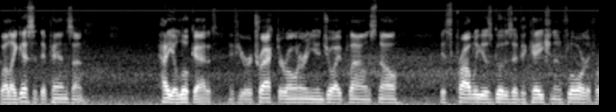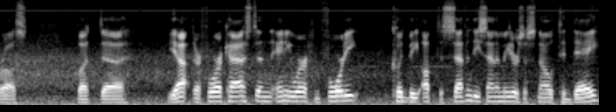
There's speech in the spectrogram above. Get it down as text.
Well, I guess it depends on how you look at it. If you're a tractor owner and you enjoy plowing snow, it's probably as good as a vacation in Florida for us. But uh, yeah, they're forecasting anywhere from 40 could be up to 70 centimeters of snow today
